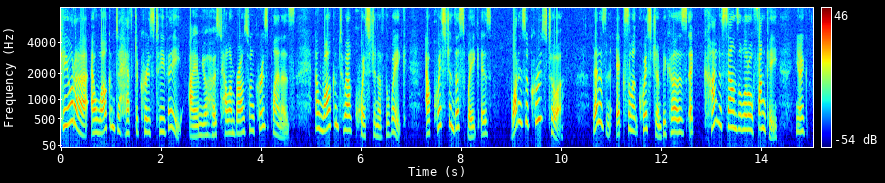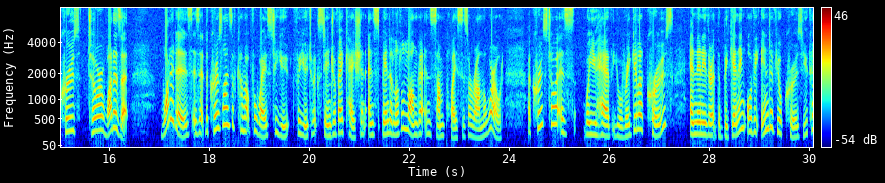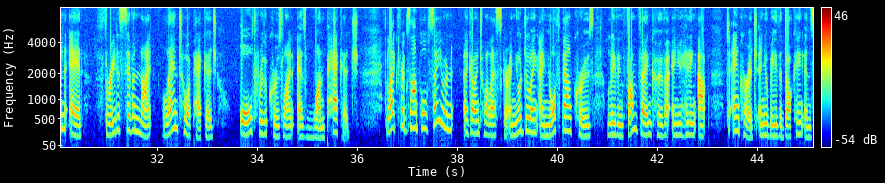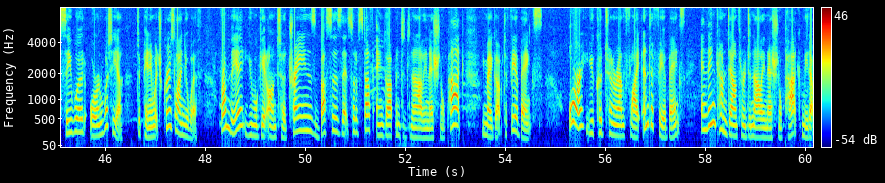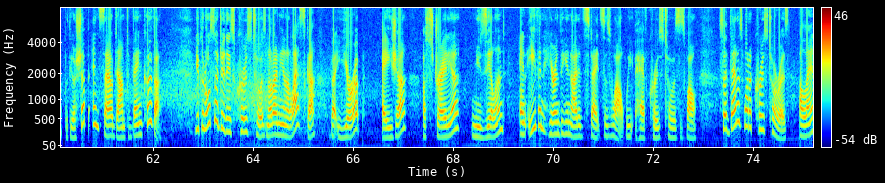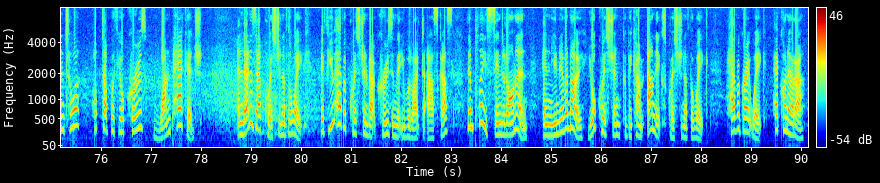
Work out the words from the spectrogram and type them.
Kia ora and welcome to Have2Cruise TV. I am your host Helen Brahms from Cruise Planners and welcome to our question of the week. Our question this week is what is a cruise tour? That is an excellent question because it kind of sounds a little funky. You know, cruise tour, what is it? What it is is that the cruise lines have come up for ways to you, for you to extend your vacation and spend a little longer in some places around the world. A cruise tour is where you have your regular cruise and then either at the beginning or the end of your cruise you can add three to seven night land tour package all through the cruise line as one package. Like for example, say you're in, going to Alaska and you're doing a northbound cruise leaving from Vancouver and you're heading up to Anchorage and you'll be either docking in Seward or in Whittier, depending which cruise line you're with. From there, you will get onto trains, buses, that sort of stuff, and go up into Denali National Park. You may go up to Fairbanks. Or you could turn around, fly into Fairbanks, and then come down through Denali National Park, meet up with your ship, and sail down to Vancouver. You can also do these cruise tours not only in Alaska, but Europe, Asia, Australia, New Zealand, and even here in the United States as well. We have cruise tours as well. So that is what a cruise tour is a land tour hooked up with your cruise, one package. And that is our question of the week. If you have a question about cruising that you would like to ask us, then please send it on in. And you never know, your question could become our next question of the week. Have a great week. He konera.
